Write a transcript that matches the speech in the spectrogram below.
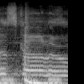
the scholar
